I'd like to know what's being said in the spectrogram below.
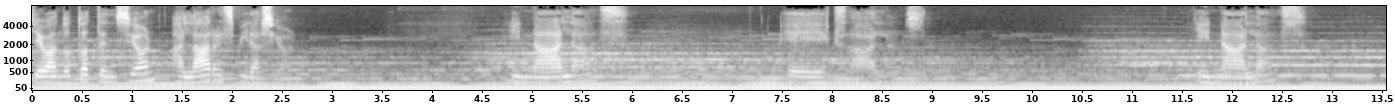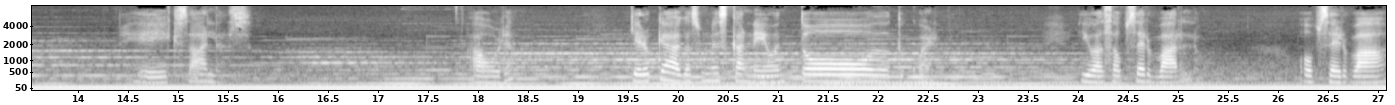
llevando tu atención a la respiración. Inhalas, exhalas. Inhalas, exhalas. Ahora quiero que hagas un escaneo en todo tu cuerpo y vas a observarlo. Observa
